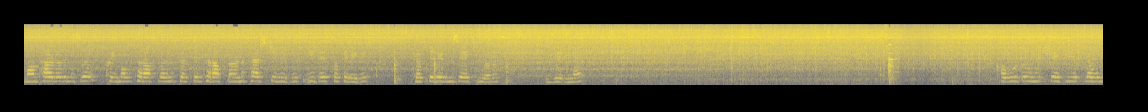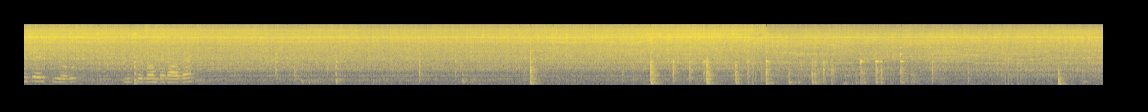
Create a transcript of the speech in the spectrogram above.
Mantarlarımızı kıymalı taraflarını, köfteli taraflarını ters çevirdik. iyice soteledik. Köftelerimizi ekliyoruz üzerine. Kavurduğumuz şehriye pilavımızı ekliyoruz. Mısırdan beraber.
